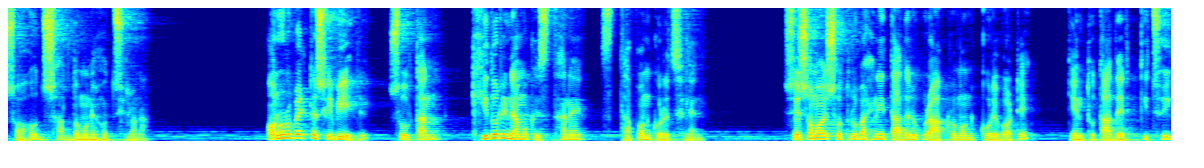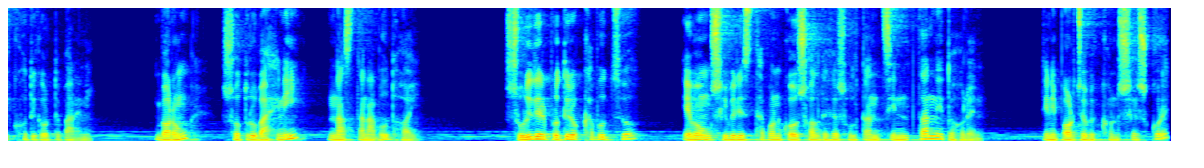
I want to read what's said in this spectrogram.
সহজ সাধ্য মনে হচ্ছিল না। অনুরূপ একটা শিবির সুলতান খিদরি নামক স্থানে স্থাপন করেছিলেন। সে সময় শত্রুবাহিনী তাদের উপর আক্রমণ করে বটে, কিন্তু তাদের কিছুই ক্ষতি করতে পারেনি। বরং শত্রুবাহিনী নাস্তানাবুদ হয়। সুরিদের প্রতিরক্ষাবুজ্জ এবং শিবির স্থাপন কৌশল দেখে সুলতান চিন্তান্বিত হলেন। তিনি পর্যবেক্ষণ শেষ করে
